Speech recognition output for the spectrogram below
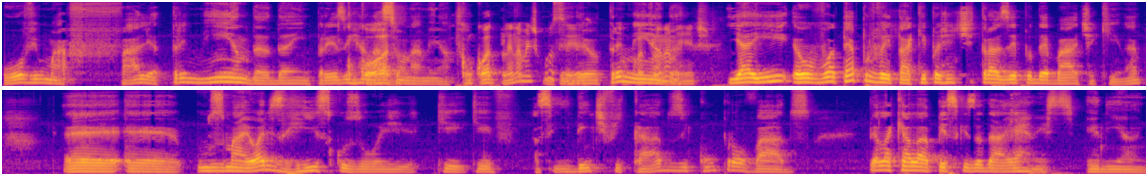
houve uma falha tremenda da empresa em Concordo. relacionamento. Concordo plenamente com você. Entendeu? Concordo Tremenda. plenamente. E aí eu vou até aproveitar aqui para a gente trazer para o debate aqui, né? É, é, um dos maiores riscos hoje que, que assim identificados e comprovados pelaquela pesquisa da Ernest Young,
